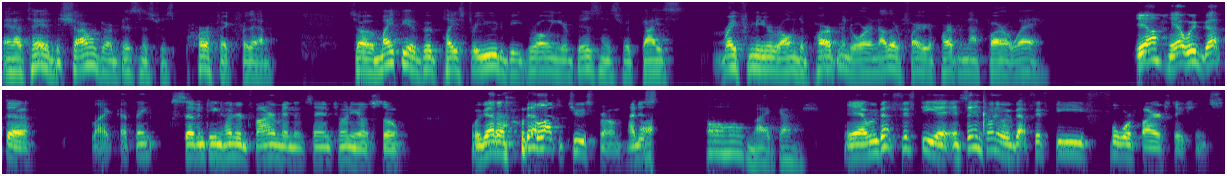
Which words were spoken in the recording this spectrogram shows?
And I'll tell you, the shower door business was perfect for them. So it might be a good place for you to be growing your business with guys right from your own department or another fire department not far away. Yeah, yeah, we've got uh, like I think seventeen hundred firemen in San Antonio, so we got a we got a lot to choose from. I just Oh my gosh. Yeah, we've got 50 uh, in San Antonio. We've got 54 fire stations.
